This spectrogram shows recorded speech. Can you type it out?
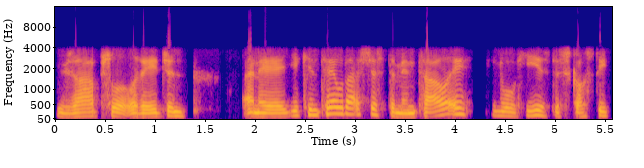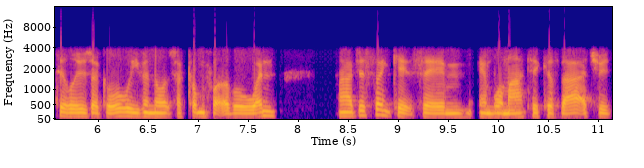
he was absolutely raging. And uh, you can tell that's just the mentality. You know, he is disgusted to lose a goal, even though it's a comfortable win. And I just think it's um, emblematic of the attitude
